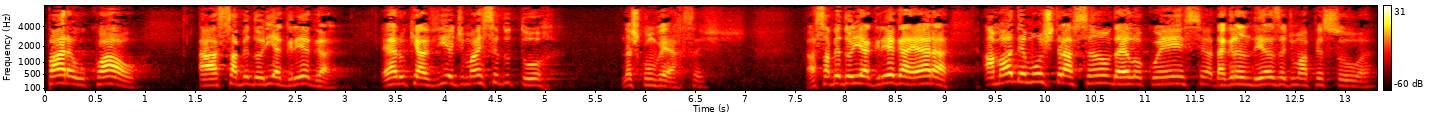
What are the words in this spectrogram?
para o qual a sabedoria grega era o que havia de mais sedutor nas conversas. A sabedoria grega era a maior demonstração da eloquência, da grandeza de uma pessoa.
